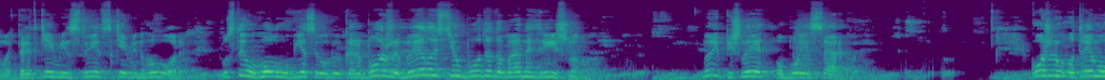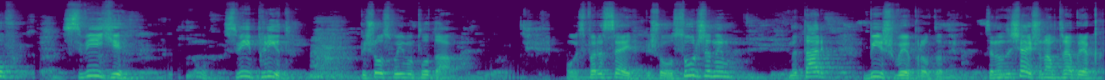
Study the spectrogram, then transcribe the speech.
От, перед ким він стоїть, з ким він говорить. Пустив голову, б'є себе груди, каже, Боже, милостю буде до мене грішного. Ну і пішли обоє з церкви. Кожен отримав свій, ну, свій плід, пішов своїми плодами. Ось Фарисей пішов осудженим, метар більш виправданим. Це не означає, що нам треба як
